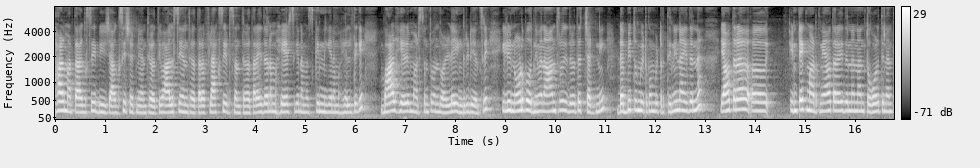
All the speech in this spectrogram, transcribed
ಭಾಳ ಮಾಡ್ತಾರೆ ಅಗಸಿ ಬೀಜ, ಅಗಸಿ ಚಟ್ನಿ ಅಂತ ಹೇಳ್ತೀವಿ. ಆಲಸಿ ಅಂತ ಹೇಳ್ತಾರೆ ಫ್ಲ್ಯಾಕ್ ಸೀಡ್ಸ್ ಅಂತ ಹೇಳ್ತಾರೆ. ಇದು ನಮ್ಮ ಹೇರ್ಸ್ಗೆ ನಮ್ಮ ಸ್ಕಿನ್ಗೆ ನಮ್ಮ ಹೆಲ್ತ್ಗೆ ಭಾಳ ಹೇಳಿ ಮಾಡಿಸೋಂಥ ಒಂದು ಒಳ್ಳೆಯ ಇಂಗ್ರೀಡಿಯೆಂಟ್ಸ್ ರೀ. ಇಲ್ಲಿ ನೋಡ್ಬೋದು ನೀವು ನಾನಂತರೂ ಇದ್ರದ್ದು ಚಟ್ನಿ ಡಬ್ಬಿ ತುಂಬಿ ಇಟ್ಕೊಂಡ್ಬಿಟ್ಟಿರ್ತೀನಿ. ನಾನು ಇದನ್ನು ಯಾವ ಥರ ಇಂಟೇಕ್ ಮಾಡ್ತೀನಿ, ಯಾವ ಥರ ಇದನ್ನು ನಾನು ತೊಗೊಳ್ತೀನಿ ಅಂತ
